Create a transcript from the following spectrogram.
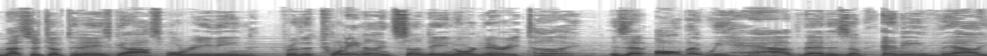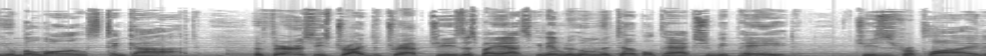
message of today's gospel reading for the 29th Sunday in Ordinary Time is that all that we have that is of any value belongs to God. The Pharisees tried to trap Jesus by asking him to whom the temple tax should be paid. Jesus replied,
